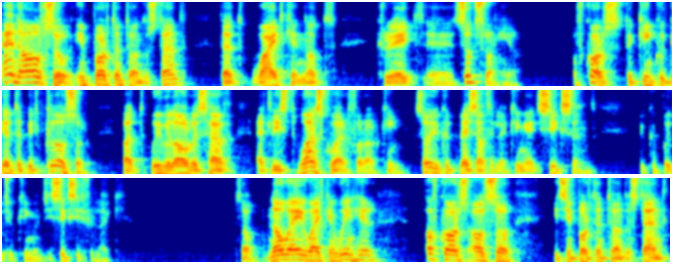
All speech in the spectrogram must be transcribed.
And also important to understand that white cannot create uh, a Zugzwang here. Of course, the king could get a bit closer, but we will always have at least one square for our king. So you could play something like king h6 and you could put your king on g6 if you like. So no way white can win here. Of course, also it's important to understand,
